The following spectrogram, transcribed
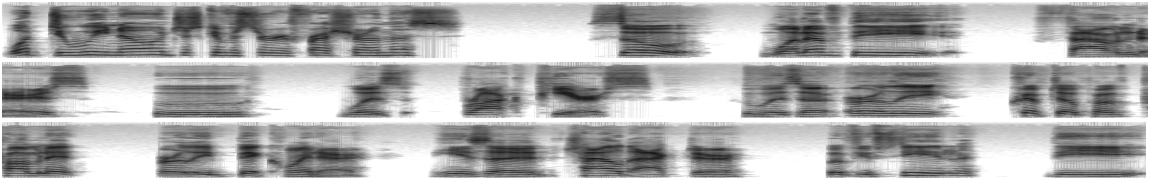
What do we know? Just give us a refresher on this. So one of the founders, who was Brock Pierce, who was an early crypto prominent early Bitcoiner. He's a child actor who, if you've seen the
